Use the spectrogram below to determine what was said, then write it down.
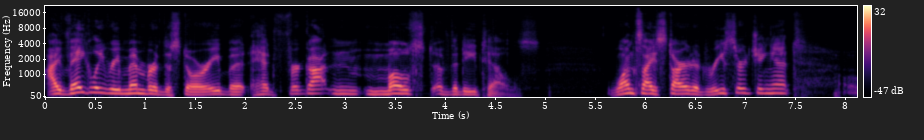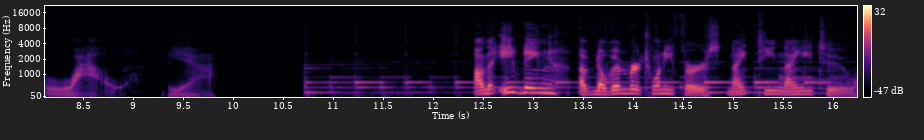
I vaguely remembered the story, but had forgotten most of the details. Once I started researching it, wow. Yeah. On the evening of November 21st, 1992,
